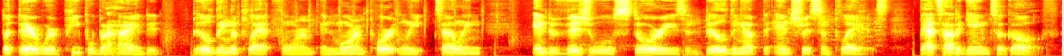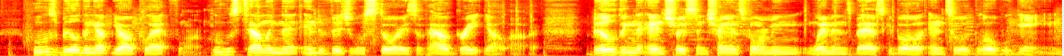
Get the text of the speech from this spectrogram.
But there were people behind it, building the platform, and more importantly, telling individual stories and building up the interest in players. That's how the game took off. Who's building up y'all platform? Who's telling the individual stories of how great y'all are? Building the interest and transforming women's basketball into a global game.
